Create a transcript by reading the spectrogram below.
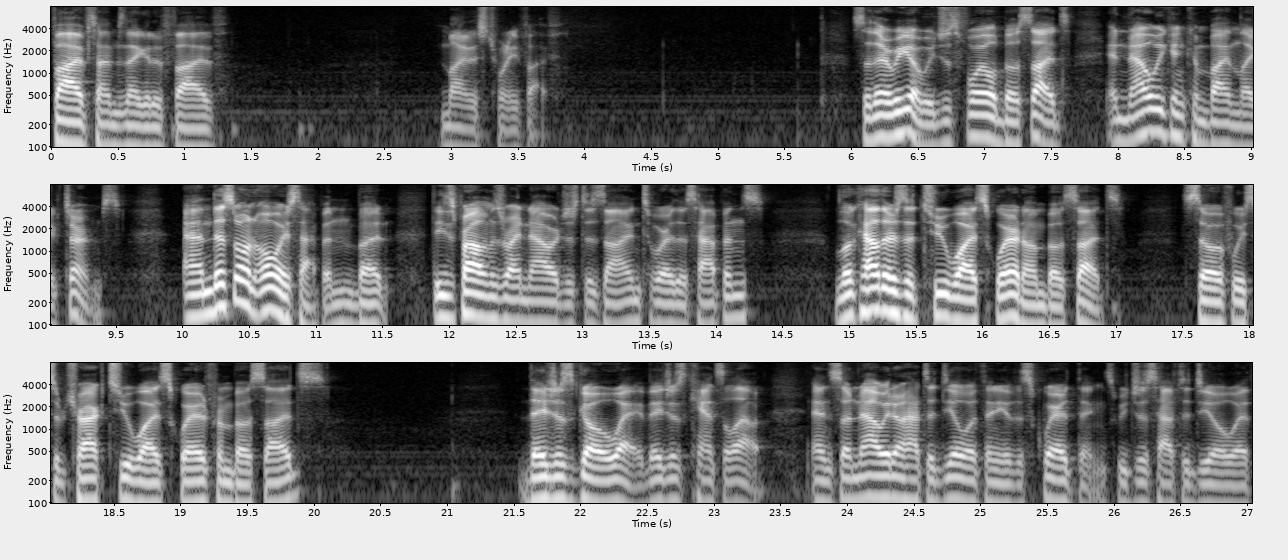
5 times negative 5 minus 25. So there we go. We just foiled both sides. And now we can combine like terms. And this won't always happen, but these problems right now are just designed to where this happens. Look how there's a 2y squared on both sides. So if we subtract 2y squared from both sides, they just go away. They just cancel out. And so now we don't have to deal with any of the squared things. We just have to deal with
